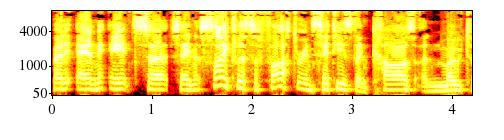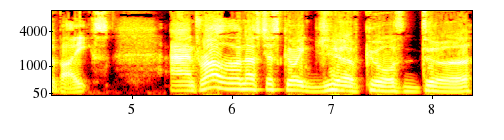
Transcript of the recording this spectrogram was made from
but and it's uh, saying that cyclists are faster in cities than cars and motorbikes. And rather than us just going, yeah, of course, duh,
